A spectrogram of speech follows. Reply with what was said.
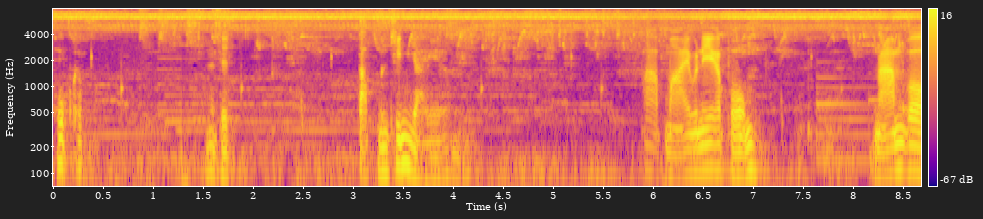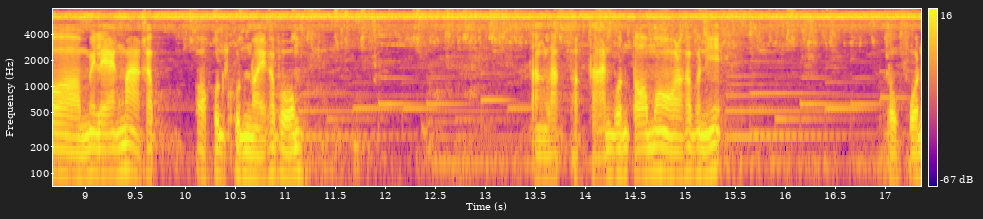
คุบครับน่าจะตับมันชิ้นใหญ่ครับภาพหมายวันนี้ครับผม น้ำก็ไม่แรงมากครับ ออกคุนๆหน่อยครับผมตั้งหลักปักฐานบนตอหม้อแล้วครับ วันนี้หลบฝน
